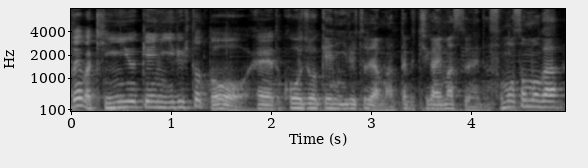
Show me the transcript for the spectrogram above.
例えば金融系にいる人と,、えー、と工場系にいる人では全く違いますよねそもそもが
